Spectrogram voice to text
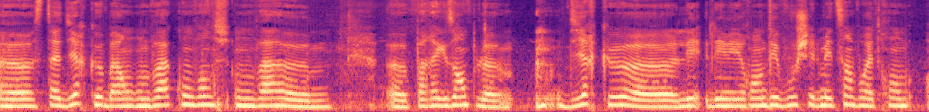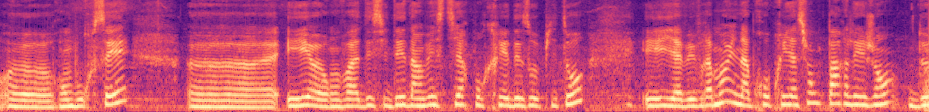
Euh, C'est-à-dire que ben, on va, par exemple, dire que les, rendez-vous chez le médecin vont être rem- remboursés et euh, on va décider d'investir pour créer des hôpitaux. Et il y avait vraiment une appropriation par les gens de,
